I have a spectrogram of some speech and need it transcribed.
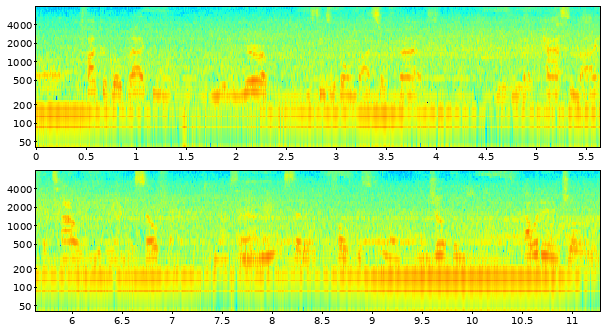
Uh, if I could go back, you know, when you're in Europe, these things are going by so fast. You'll be like passing the Eiffel Tower, and you'll be on your cell phone. You know what I'm saying? Mhm. Instead of focus, you know, enjoy. I would have enjoyed it.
